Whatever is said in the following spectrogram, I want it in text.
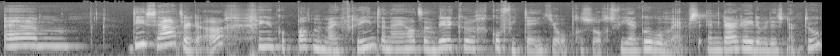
Um, die zaterdag ging ik op pad met mijn vriend en hij had een willekeurig koffietentje opgezocht via Google Maps. En daar reden we dus naartoe.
